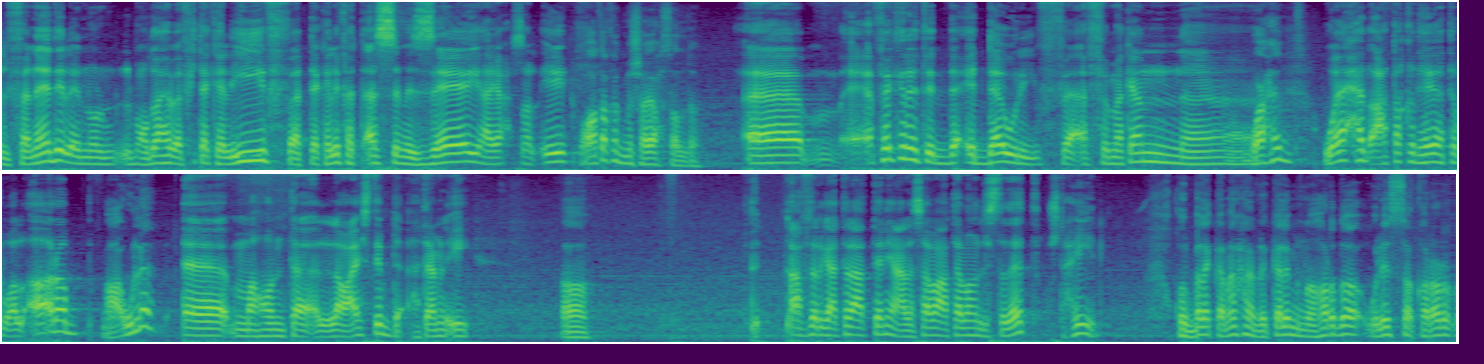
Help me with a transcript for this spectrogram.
الفنادق لأنه الموضوع هيبقى فيه تكاليف فالتكاليف هتقسم إزاي هيحصل إيه. وأعتقد مش هيحصل ده. فكرة الد- الدوري في في مكان آه، واحد؟ واحد أعتقد هي هتبقى الأقرب. معقولة؟ آه، ما هو أنت لو عايز تبدأ هتعمل إيه؟ آه. تعرف ترجع تلعب تاني على سبعة ثمان الاستادات؟ مستحيل. خد بالك كمان إحنا بنتكلم النهارده ولسه قرار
